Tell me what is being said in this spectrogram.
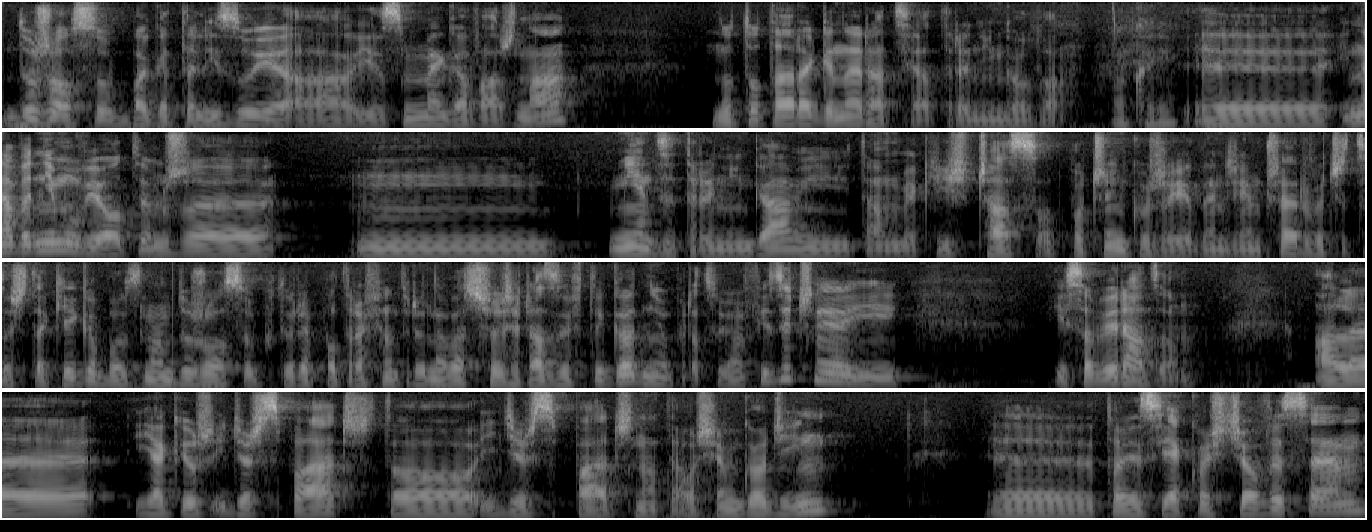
dużo osób bagatelizuje, a jest mega ważna, no to ta regeneracja treningowa. Okej. Yy, I nawet nie mówię o tym, że mm, między treningami tam jakiś czas odpoczynku, że jeden dzień przerwy czy coś takiego, bo znam dużo osób, które potrafią trenować 6 razy w tygodniu, pracują fizycznie i, i sobie radzą. Ale jak już idziesz spać, to idziesz spać na te 8 godzin. Yy, To jest jakościowy sen,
